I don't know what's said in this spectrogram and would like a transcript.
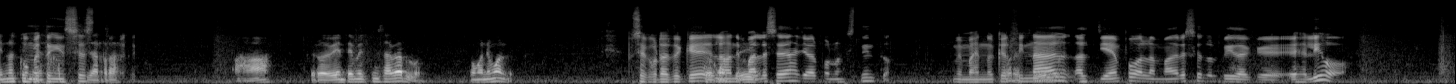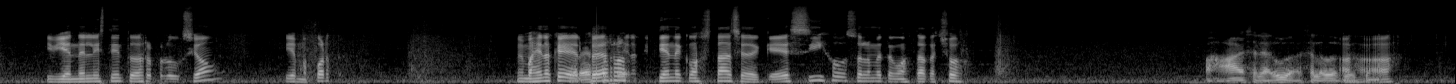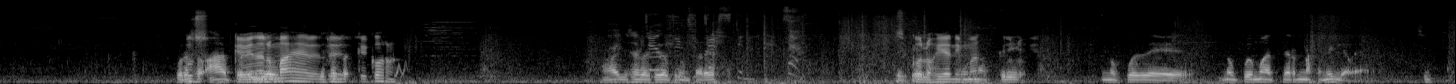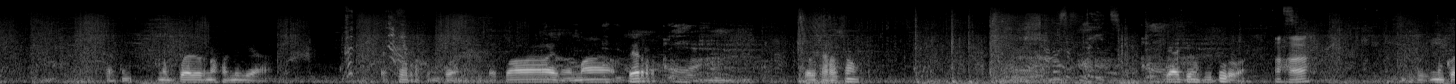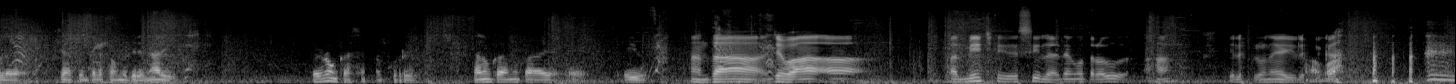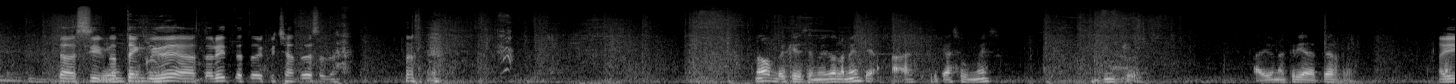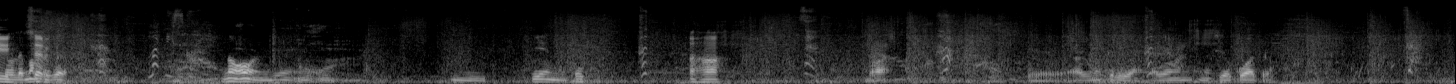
No Cometen incesto. raza. Ajá, pero evidentemente sin saberlo, son animales. Pues acordate que los animales se dejan llevar por los instintos. Me imagino que al Por final, al tiempo, a la madre se le olvida que es el hijo. Y viene el instinto de reproducción y es más fuerte. Me imagino que Por el eso, perro pero- tiene constancia de que es hijo solamente cuando está cachorro. Ajá, esa es la duda, esa es la duda. que Por eso, Pues, ah, que pero vienen yo- los de- siempre- que corran. Ah, yo siempre quiero preguntar eso. Psicología animal. no puede, no puede mantener una familia, ¿verdad? Sí. O sea, que no puede haber una familia de zorros con. Papá, mamá, perro. Por esa razón. Ya tiene un futuro, ¿va? Ajá. Entonces, nunca le se ha a un veterinario. Pero nunca se me ha ocurrido. O sea, nunca, nunca he, he- he ido. Anda, lleva a, al Mitch y decirle, tengo otra duda. Ajá. Y le expliqué y le Ah, explicaba. no, sí, no Bien, tengo pues. idea, hasta ahorita estoy escuchando eso. No, es que se me vino a la mente, ah, porque hace un mes vi que hay una cría de perros. Ahí, cerca. No, en, Texas, Ajá. va. Hay una cría, habían nacido cuatro.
